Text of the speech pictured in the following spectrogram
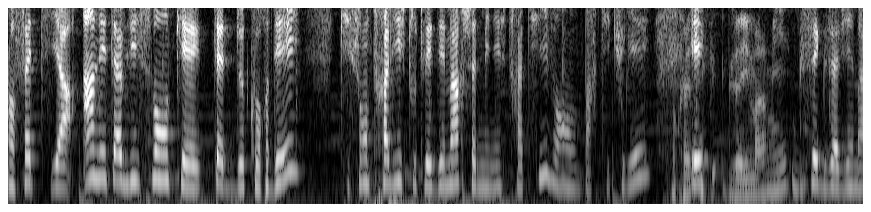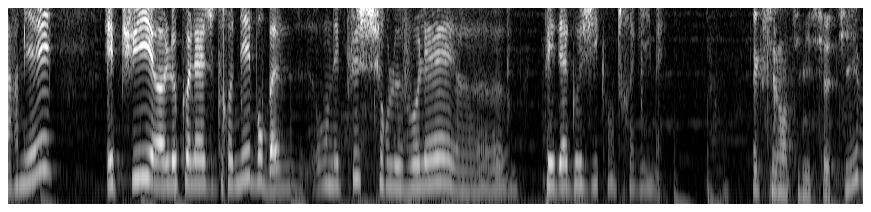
en fait, il y a un établissement qui est tête de cordée, qui centralise toutes les démarches administratives en particulier. Donc là, Et- c'est Xavier Marmier? C'est Xavier Marmier. Et puis euh, le collège Grenier, bon, ben, on est plus sur le volet euh, pédagogique, entre guillemets. Excellente initiative.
